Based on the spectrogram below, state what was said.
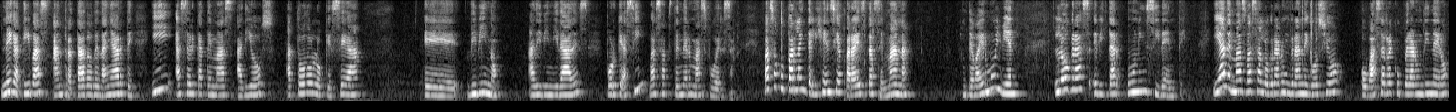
negativas han tratado de dañarte y acércate más a Dios, a todo lo que sea eh, divino, a divinidades, porque así vas a tener más fuerza. Vas a ocupar la inteligencia para esta semana. Te va a ir muy bien. Logras evitar un incidente y además vas a lograr un gran negocio o vas a recuperar un dinero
